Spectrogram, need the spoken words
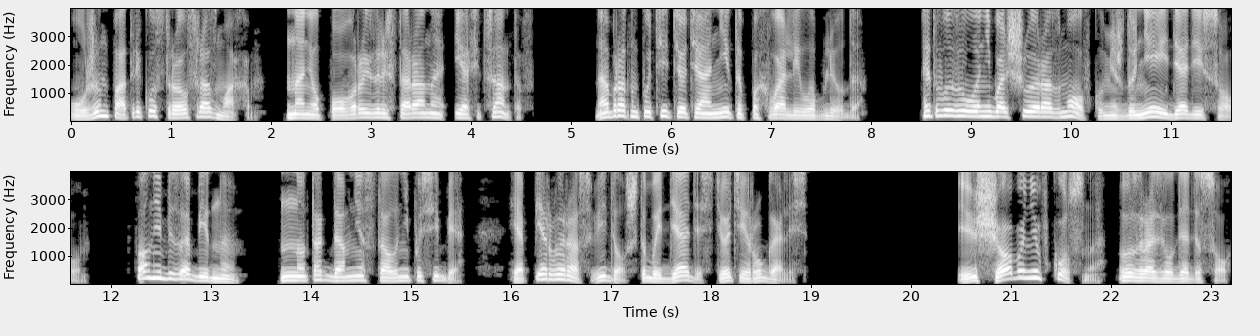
Ужин Патрик устроил с размахом. Нанял повара из ресторана и официантов. На обратном пути тетя Анита похвалила блюдо. Это вызвало небольшую размолвку между ней и дядей Солом. Вполне безобидную. Но тогда мне стало не по себе. Я первый раз видел, чтобы дядя с тетей ругались. «Еще бы невкусно», — возразил дядя Сол.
